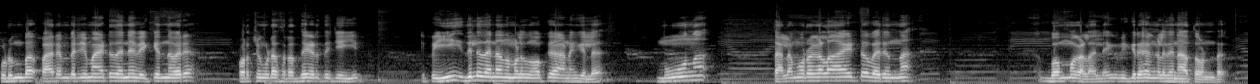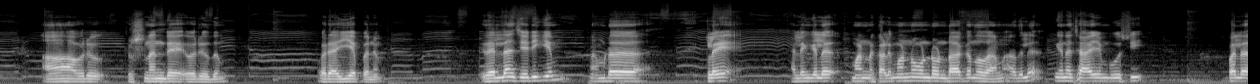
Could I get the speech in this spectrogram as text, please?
കുടുംബ പാരമ്പര്യമായിട്ട് തന്നെ വെക്കുന്നവർ കുറച്ചും കൂടെ ശ്രദ്ധയെടുത്ത് ചെയ്യും. ഇപ്പോൾ ഈ ഇതിൽ തന്നെ നമ്മൾ നോക്കുകയാണെങ്കിൽ മൂന്ന് തലമുറകളായിട്ട് വരുന്ന ബൊമ്മകൾ അല്ലെങ്കിൽ വിഗ്രഹങ്ങൾ ഇതിനകത്തുണ്ട്. ആ ഒരു കൃഷ്ണന്റെ ഒരു ഇതും ഒരു അയ്യപ്പനും. ഇതെല്ലാം ശരിക്കും നമ്മുടെ ക്ലേ അല്ലെങ്കിൽ മണ്ണ് കളിമണ്ണ് കൊണ്ട് ഉണ്ടാക്കുന്നതാണ്. അതിൽ ഇങ്ങനെ ചായം പൂശി പല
